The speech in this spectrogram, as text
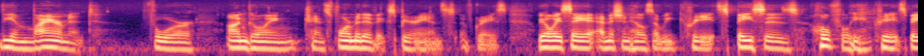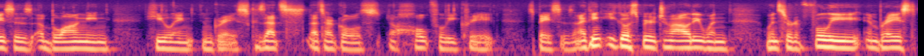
the environment for ongoing transformative experience of grace. We always say at Mission Hills that we create spaces, hopefully create spaces of belonging, healing, and grace, because that's that's our goal is to hopefully create spaces. And I think eco spirituality, when when sort of fully embraced,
